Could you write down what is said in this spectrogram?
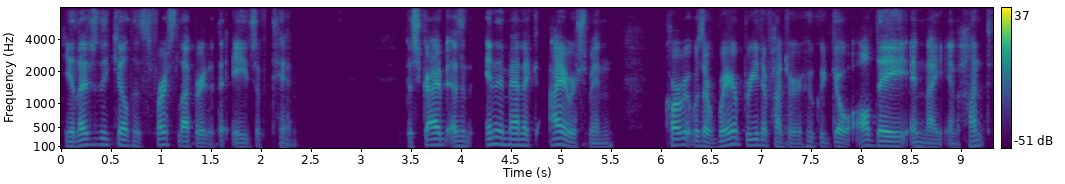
He allegedly killed his first leopard at the age of 10. Described as an enigmatic Irishman, Corbett was a rare breed of hunter who could go all day and night and hunt,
